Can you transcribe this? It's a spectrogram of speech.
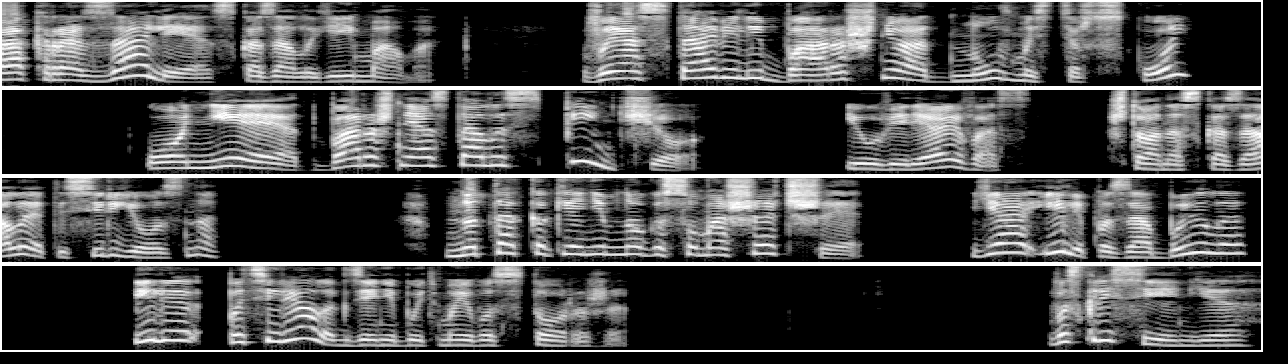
«Как Розалия», — сказала ей мама, — «вы оставили барышню одну в мастерской?» «О, нет, барышня осталась с Пинчо!» И уверяю вас, что она сказала это серьезно. Но так как я немного сумасшедшая, я или позабыла, или потеряла где-нибудь моего сторожа. Воскресенье,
